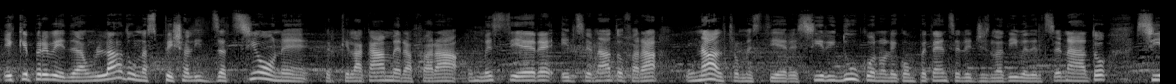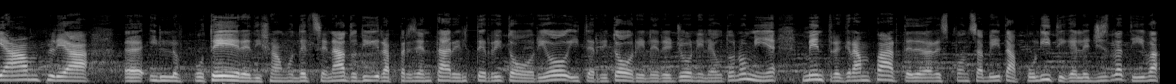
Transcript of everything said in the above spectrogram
e che prevede da un lato una specializzazione perché la Camera farà un mestiere e il Senato farà un altro mestiere, si riducono le competenze legislative del Senato, si amplia eh, il potere diciamo, del Senato di rappresentare il territorio, i territori, le regioni, le autonomie, mentre gran parte della responsabilità politica e legislativa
